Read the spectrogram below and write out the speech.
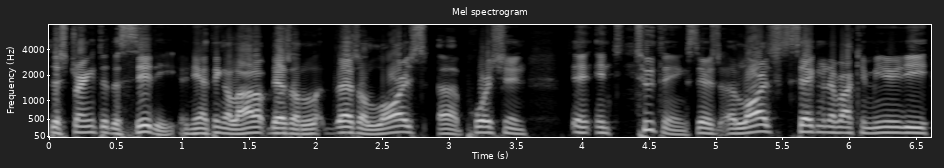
the strength of the city. And I think a lot of there's a there's a large uh, portion in, two things. There's a large segment of our community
